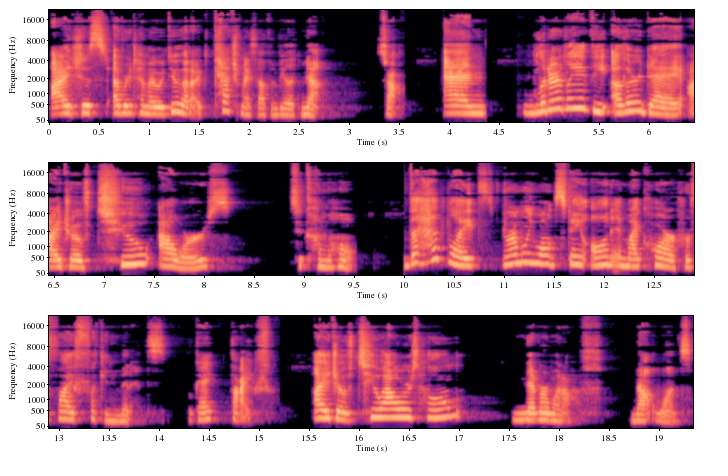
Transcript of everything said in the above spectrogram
I just, every time I would do that, I'd catch myself and be like, no, stop. And literally the other day, I drove two hours to come home. The headlights normally won't stay on in my car for five fucking minutes. Okay? Five. I drove two hours home, never went off. Not once.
